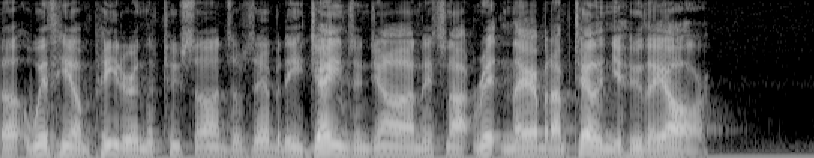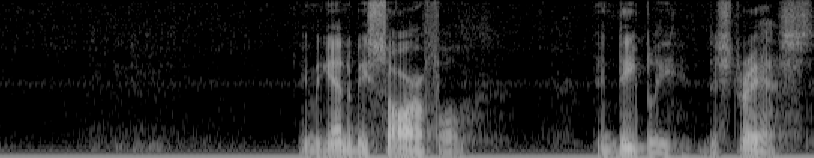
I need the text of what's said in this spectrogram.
uh, with him peter and the two sons of zebedee james and john it's not written there but i'm telling you who they are he began to be sorrowful and deeply distressed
